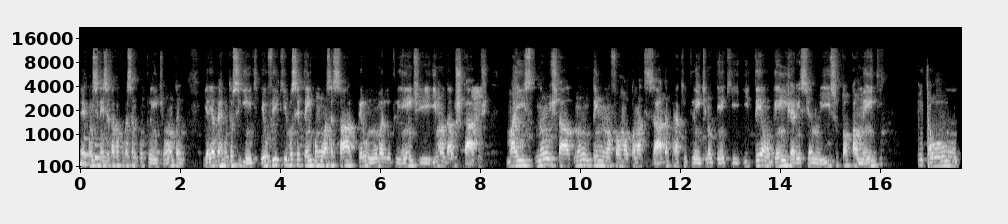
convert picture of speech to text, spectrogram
É, coincidência, eu estava conversando com um cliente ontem, e aí a pergunta é o seguinte: eu vi que você tem como acessar pelo número do cliente e, e mandar o status mas não está, não tem uma forma automatizada para que o cliente não tenha que e ter alguém gerenciando isso totalmente. Então, ou...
